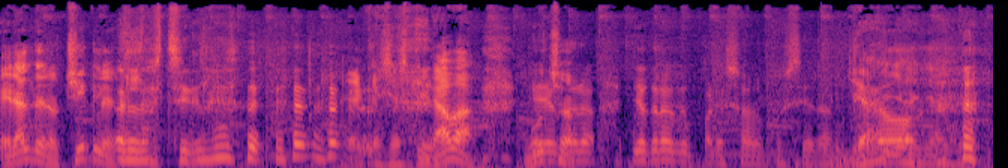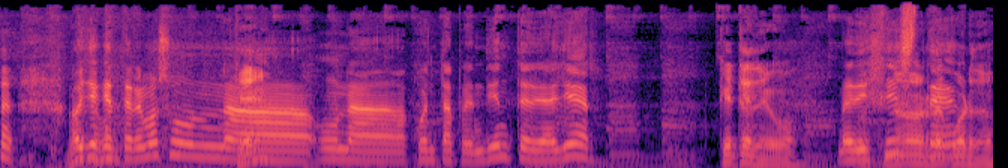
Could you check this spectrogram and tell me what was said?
era el de los chicles, Los chicles. el que se estiraba mucho. Yo creo, yo creo que por eso lo pusieron. Ya, ya, ya, ya. Oye, Bueno, que tenemos una, una cuenta pendiente de ayer. ¿Qué te debo? Me Pues dijiste. No recuerdo.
